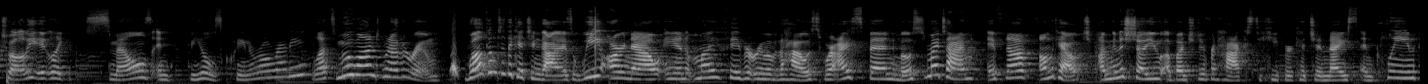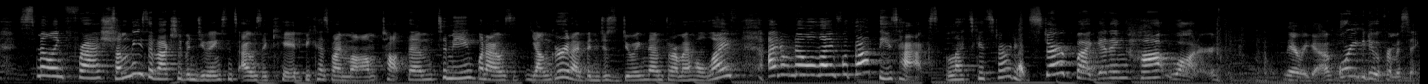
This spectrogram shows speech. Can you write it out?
Actuality, it like smells and feels cleaner already. Let's move on to another room. Welcome to the kitchen, guys. We are now in my favorite room of the house where I spend most of my time, if not on the couch. I'm gonna show you a bunch of different hacks to keep your kitchen nice and clean, smelling fresh. Some of these I've actually been doing since I was a kid because my mom taught them to me when I was younger and I've been just doing them throughout my whole life. I don't know a life without these hacks. Let's get started. Start by getting hot water. There we go. Or you can do it from a sink,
